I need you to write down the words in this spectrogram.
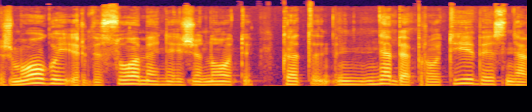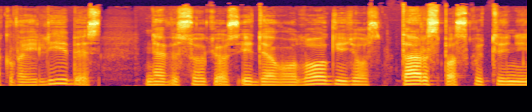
Žmogui ir visuomeniai žinoti, kad ne beprotybės, ne kvailybės, ne visokios ideologijos tars paskutinį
